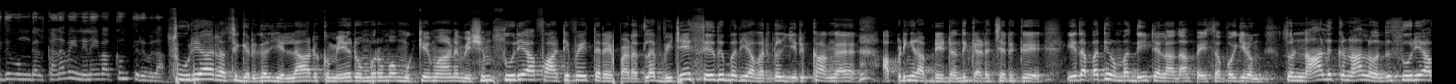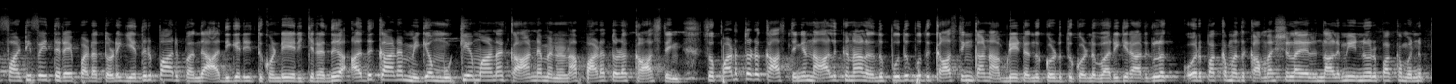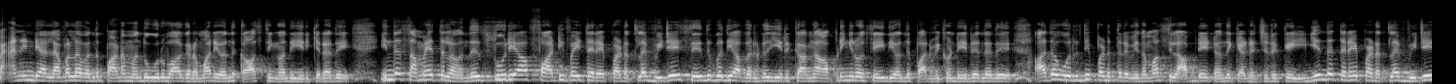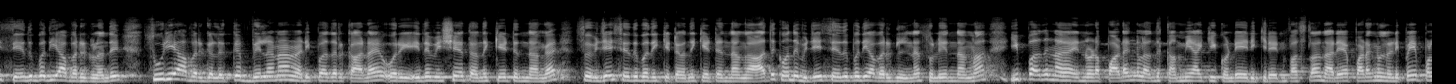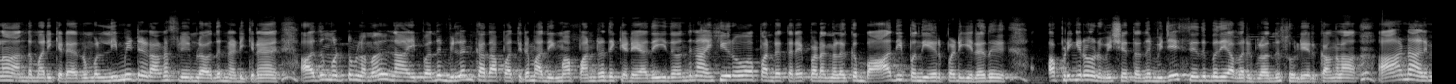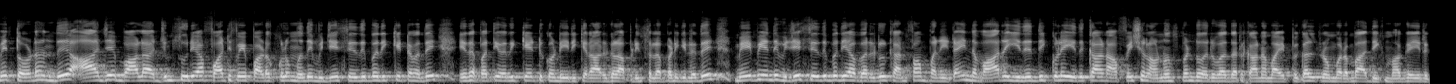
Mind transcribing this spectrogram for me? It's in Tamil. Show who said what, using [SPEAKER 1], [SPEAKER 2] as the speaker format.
[SPEAKER 1] இது உங்கள் கனவை நினைவாக்கும் திருவிழா.
[SPEAKER 2] சூர்யா ரசிகர்கள் எல்லாருக்குமே ரொம்ப ரொம்ப முக்கியமான விஷயம். சூர்யா ஃபார்ட்டி ஃபைவ் திரைப்படத்தில் விஜய் சேதுபதி அவர்கள் இருக்காங்க அப்படிங்கிற அப்டேட் வந்து கிடச்சிருக்கு. இதை பற்றி ரொம்ப டீட்டெயிலாக தான் பேச போகிறோம். ஸோ நாளுக்கு நாள் வந்து சூர்யா ஃபார்ட்டி ஃபைவ் திரைப்படத்தோட எதிர்பார்ப்பு வந்து அதிகரித்து கொண்டே இருக்கிறது. அதுக்கான மிக முக்கியமான காரணம் என்னென்னா படத்தோட காஸ்டிங் ஸோ படத்தோட காஸ்டிங்கை நாளுக்கு நாள் வந்து புது புது காஸ்டிங்கான அப்டேட் வந்து கொடுத்து கொண்டு வருகிறார்கள். ஒரு பக்கம் வந்து கமர்ஷியலாக இருந்தாலுமே இன்னொரு பக்கம் வந்து பேன் இண்டியா லெவலில் வந்து படம் வந்து உருவாகிற மாதிரி வந்து காஸ்டிங் வந்து இருக்கிறது. இந்த சமயத்தில் வந்து சூர்யா ஃபார்ட்டி ஃபைவ் திரைப்படத்தில் விஜய் சேதுபதி அவர்கள் இருக்காங்க அப்படிங்கிற ஒரு செய்தி வந்து பரவி கொண்டு இருந்தது. அதை உறுதிப்படுத்துகிற விதமாக சில அப்டேட் வந்து கிடைச்சிருக்கு. இந்த திரைப்படத்தில் விஜய் சேதுபதி அவர்கள் வந்து சூர்யா அவர்களுக்கு வில்லனாக நடிப்பதற்கான ஒரு இது விஷயத்தை வந்து கேட்டிருந்தாங்க. ஸோ விஜய் சேதுபதி கிட்ட வந்து கேட்டிருந்தாங்க. அதுக்கு வந்து விஜய் சேதுபதி அவர்கள் என்ன சொல்லியிருந்தாங்கன்னா இப்போ வந்து நான் என்னோட படங்களை வந்து கம்மியாக்கி கொண்டே இருக்கிறேன். ஃபஸ்ட்லாம் நிறைய படங்கள் நடிப்பேன். இப்போலாம் அந்த மாதிரி கிடையாது. ரொம்ப லிமிட்டடான ஃபிலிமில் வந்து நடிக்கிறேன் அது மட்டும் இல்லாமல் நான் இப்போ வந்து வில்லன் கதாபாத்திரம் அதிகமாக பண்ணுறது கிடையாது. இது வந்து நான் ஹீரோவாக பண்ணுற திரைப்படங்களுக்கு பாதிப்பு வந்து ஏற்படுகிறது அப்படிங்கிற ஒரு விஷயத்தை வந்து விஜய் சேதுபதி அவர்கள் வந்து சொல்லியிருக்காங்களாம். ஆனாலுமே தொடர்ந்து ஆர்ஜே பாலாஜியும் சூர்யா ஃபார்ட்டி ஃபைவ் படக்குழும் வந்து விஜய் சேதுபதி கிட்ட வந்து இதை பற்றி வந்து கேட்டுக்கொண்டு இருக்கிறார்கள் அப்படின்னு சொல்லப்படுகிறது. மேபி வந்து விஜய் சேதுபதி அவர்கள் கன்ஃபார்ம் பண்ணிட்டா இந்த வார இறுதிக்குள்ளே இதுக்கான அஃபிஷியல் அனௌன்ஸ்மெண்ட் வருவதற்கான வாய்ப்புகள் ரொம்ப ரொம்ப அதிகமாக இருக்கு.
